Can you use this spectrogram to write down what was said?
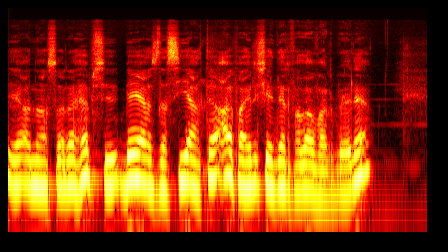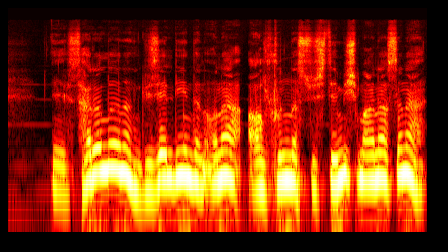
Ya ondan sonra hepsi beyazda, siyahta apayrı şeyler falan var böyle. E, sarılığının güzelliğinden ona altınla süslemiş manasına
